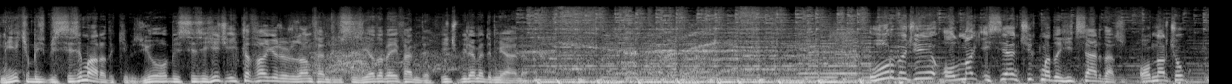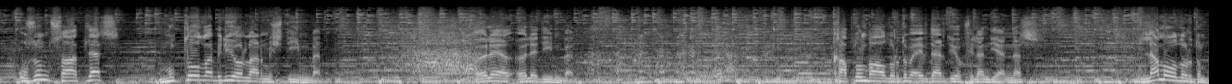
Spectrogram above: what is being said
Niye ki biz, biz sizi mi aradık ki biz? Yo biz sizi hiç ilk defa görüyoruz hanımefendi biz sizi ya da beyefendi. Hiç bilemedim yani. Uğur böceği olmak isteyen çıkmadı hiç Serdar. Onlar çok uzun saatler mutlu olabiliyorlarmış diyeyim ben. Öyle öyle diyeyim ben. Kaplumbağa olurdum ev derdi yok filan diyenler. Lama olurdum.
